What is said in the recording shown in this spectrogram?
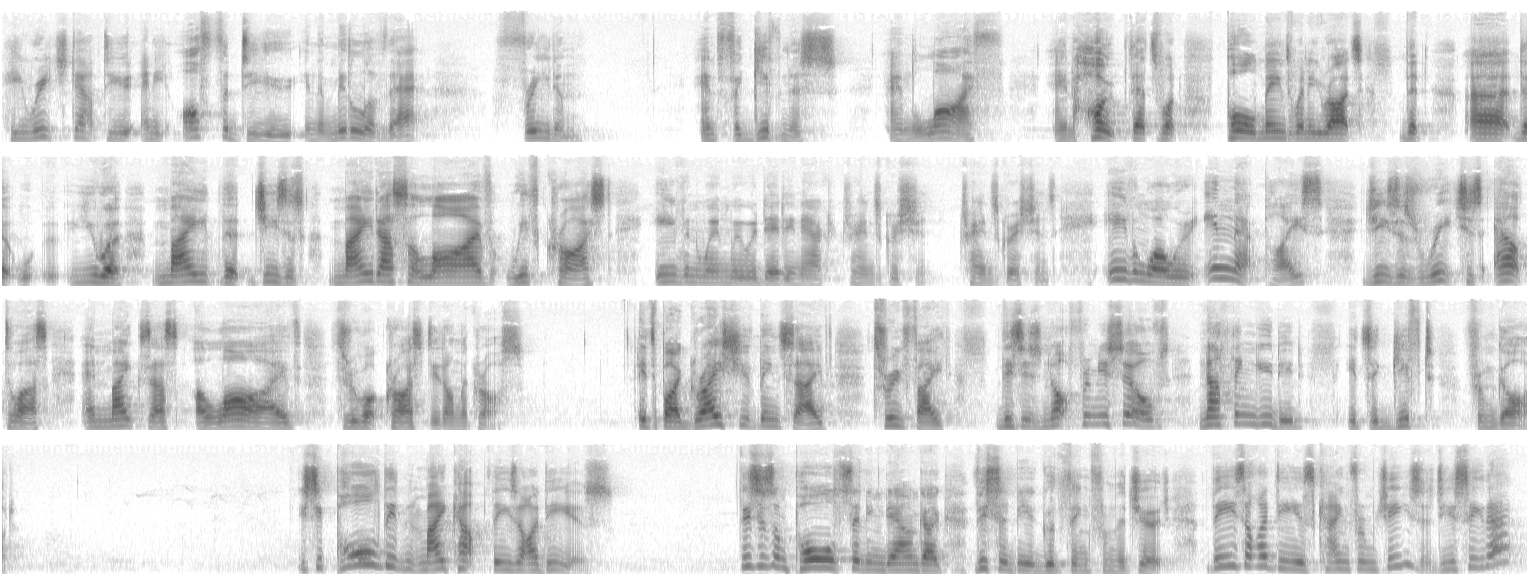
He reached out to you and He offered to you in the middle of that freedom and forgiveness and life and hope. That's what Paul means when he writes that, uh, that you were made, that Jesus made us alive with Christ even when we were dead in our transgression, transgressions. Even while we're in that place, Jesus reaches out to us and makes us alive through what Christ did on the cross. It's by grace you've been saved through faith. This is not from yourselves, nothing you did, it's a gift from God. You see, Paul didn't make up these ideas. This isn't Paul sitting down going, this would be a good thing from the church. These ideas came from Jesus. Do you see that?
